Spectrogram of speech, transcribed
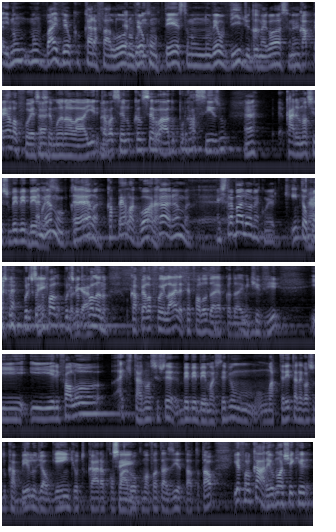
o e não, não vai ver o que o cara falou, É não vê o isso- Ah, contexto, não, não vê o vídeo do negócio, né? O Capela foi essa É. semana lá e ele estava sendo cancelado por racismo. É. Cara, eu não assisto BBB, É mas. mesmo? Capela? É, Capela agora. Caramba, a gente trabalhou, né, com ele. Então, por isso que, eu- por isso que eu tô. Por tô isso que eu tô falando. O Capela foi lá, ele até falou da época da MTV. E, e ele falou. Ai que tá, eu não assisto BBB, mas teve um- uma treta, negócio do cabelo de alguém que outro cara comparou Sim. com uma fantasia, tal, tal, tal. E ele falou, cara, eu não achei que.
